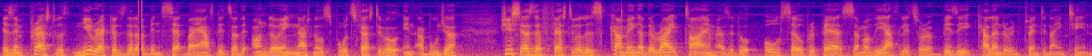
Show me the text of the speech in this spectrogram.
is impressed with new records that have been set by athletes at the ongoing National Sports Festival in Abuja. She says the festival is coming at the right time as it will also prepare some of the athletes for a busy calendar in 2019.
